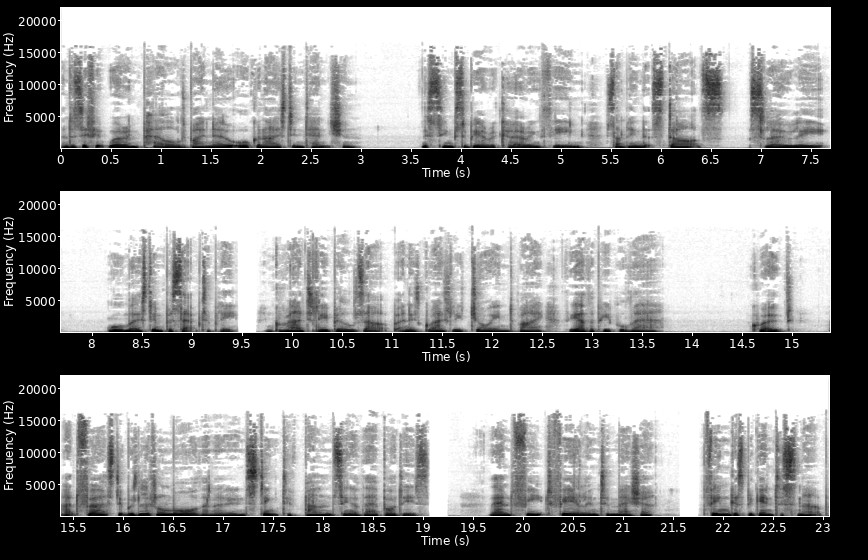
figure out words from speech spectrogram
and as if it were impelled by no organized intention. This seems to be a recurring theme, something that starts slowly, almost imperceptibly, and gradually builds up and is gradually joined by the other people there. Quote, At first it was little more than an instinctive balancing of their bodies. Then feet feel into measure, fingers begin to snap,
